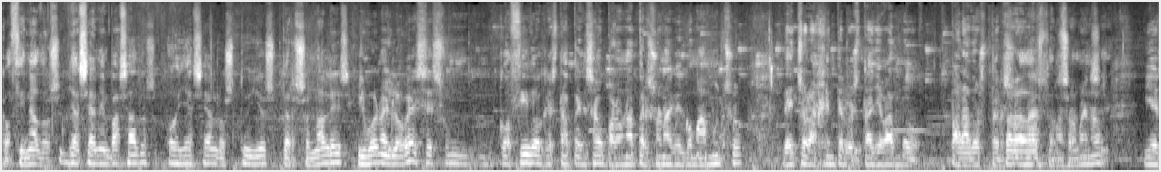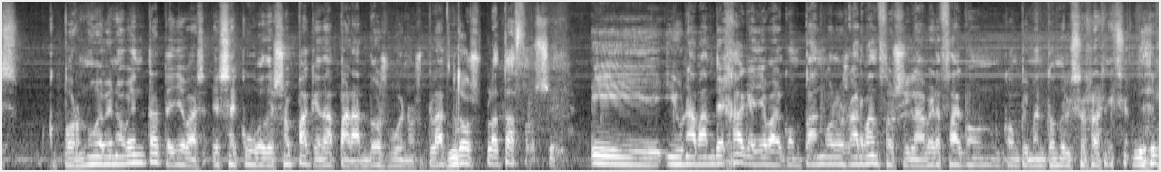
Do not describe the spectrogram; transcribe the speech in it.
Cocinados, ya sean envasados o ya sean los tuyos personales. Y bueno, y lo ves, es un cocido que está pensado para una persona que coma mucho. De hecho, la gente lo está llevando para dos personas, dos más o menos. Y es por 9.90 te llevas ese cubo de sopa que da para dos buenos platos. Dos platazos, sí. Y, y una bandeja que lleva el compango, los garbanzos y la berza con, con pimentón del serranillo.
